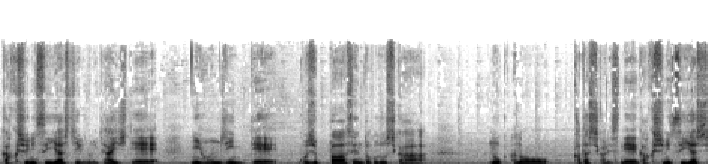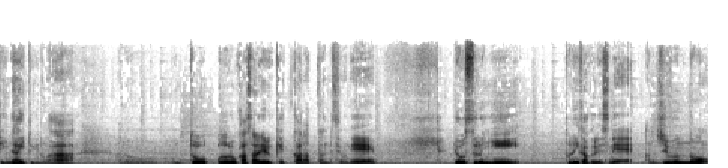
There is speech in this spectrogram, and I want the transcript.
学習に費やしているのに対して日本人って50%ほどしかのあの方しかですね学習に費やしていないというのがあの本当驚かされる結果だったんですよね。要するにとにかくですねあの自分の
